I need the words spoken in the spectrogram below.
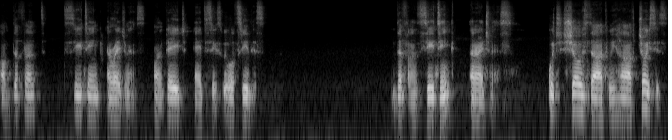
of different seating arrangements on page 86. We will see this. Different seating arrangements, which shows that we have choices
